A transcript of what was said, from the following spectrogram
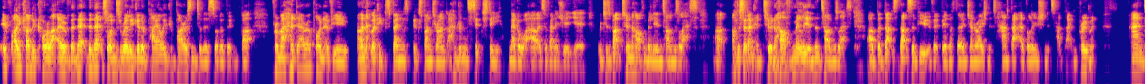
if I kind of correlate over the net, the next one's really going to pale in comparison to this sort of thing. But from a Hedera point of view, our network expands expands around 160 megawatt hours of energy a year, which is about two and a half million times less uh, I'll just say that again, two and a half million times less. Uh, but that's that's the beauty of it being a third generation. It's had that evolution, it's had that improvement, and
